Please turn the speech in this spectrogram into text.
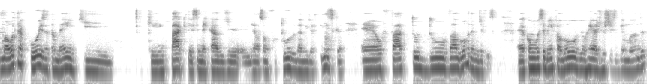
Uma outra coisa também que, que impacta esse mercado de, em relação ao futuro da mídia física é o fato do valor da mídia física. É, como você bem falou, houve um reajuste de demanda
